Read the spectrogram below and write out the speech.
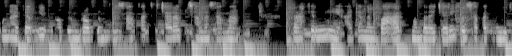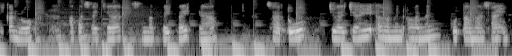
menghadapi problem-problem filsafat secara bersama-sama. Terakhir nih, ada manfaat mempelajari filsafat pendidikan loh. Apa saja? Simak baik-baik ya. Satu, jelajahi elemen-elemen utama sains,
